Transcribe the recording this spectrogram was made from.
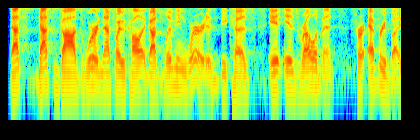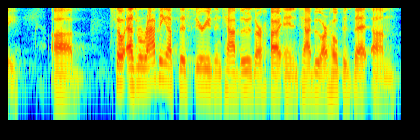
That's, that's God's word, and that's why we call it God's living word, is because it is relevant for everybody. Uh, so, as we're wrapping up this series in taboos, our, uh, in taboo, our hope is that um,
